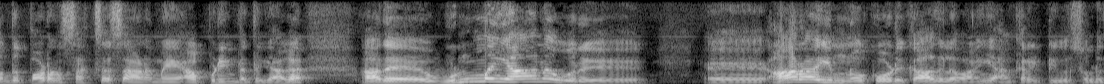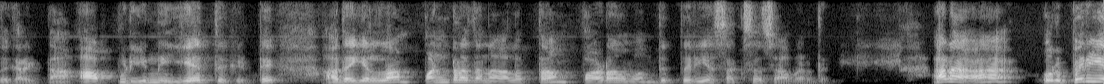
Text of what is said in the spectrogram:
வந்து படம் சக்ஸஸ் ஆனமே அப்படின்றதுக்காக அதை உண்மையான ஒரு ஆராயும் நோக்கோடு காதில் வாங்கி ஆ கரெக்ட் இவர் சொல்கிறது கரெக்ட் தான் அப்படின்னு ஏற்றுக்கிட்டு அதையெல்லாம் பண்ணுறதுனால தான் படம் வந்து பெரிய சக்ஸஸ் ஆகிறது ஆனால் ஒரு பெரிய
